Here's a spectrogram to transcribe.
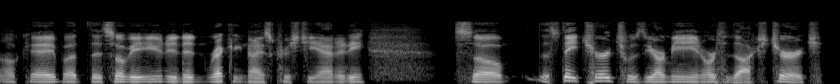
okay, but the Soviet Union didn't recognize Christianity. So the state church was the Armenian Orthodox Church.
